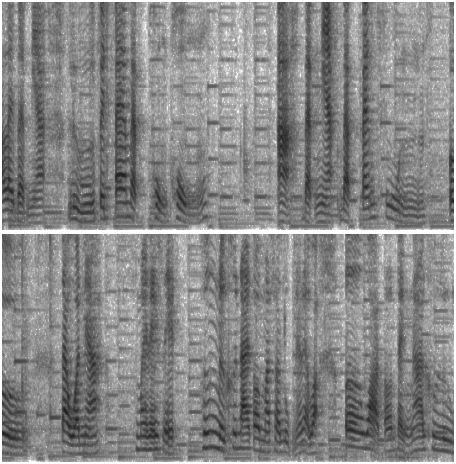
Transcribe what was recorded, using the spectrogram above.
อะไรแบบเนี้ยหรือเป็นแป้งแบบผงผงๆอะแบบเนี้ยแบบแป้งฝุ่นเออแต่วันเนี้ยไม่ได้เซตเพิ่งนึกขึ้นได้ตอนมาสรุปนี่แหละว่า เออว่ะตอนแต่งหน้าคือลืม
